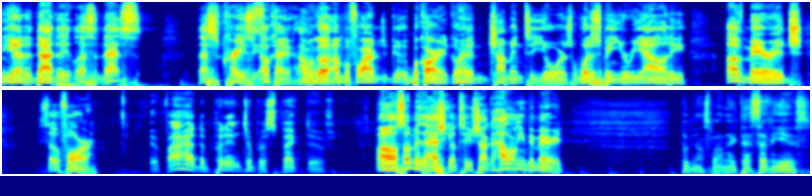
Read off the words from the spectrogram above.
You gotta die. date. Listen, that's that's crazy. Okay, I'm gonna go. I'm before I Bakari, go ahead and chime into yours. What has been your reality of marriage so far? If I had to put it into perspective, Oh, so I'm to ask you too, Shaka. How long you been married? Put me on spot like that. Seven years.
